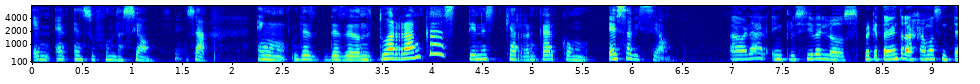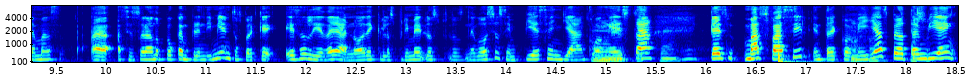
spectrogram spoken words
en, en- en su fundación. Sí. O sea, en- des- desde donde tú arrancas, tienes que arrancar con esa visión. Ahora, inclusive los, porque también trabajamos en temas a- asesorando poco a emprendimientos, porque esa es la idea, ¿no? De que los primeros, los, los negocios empiecen ya con, Con este, esta, con- que es más fácil, entre comillas, Ajá, pero también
